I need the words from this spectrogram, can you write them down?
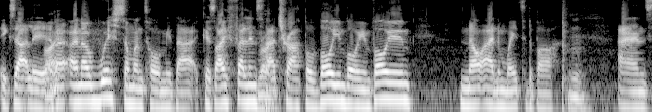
Exactly, and, I, and I wish someone told me that because I fell into Right. that trap of volume, volume, volume, not adding weight to the bar, Mm. And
